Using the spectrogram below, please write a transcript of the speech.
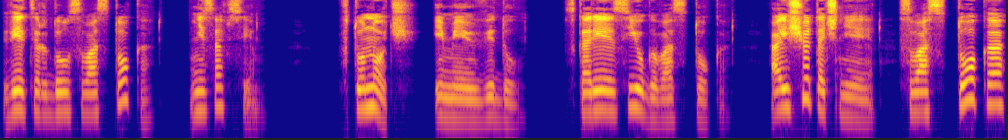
Ветер дул с востока? Не совсем. В ту ночь, имею в виду. Скорее, с юго-востока. А еще точнее, с востока,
